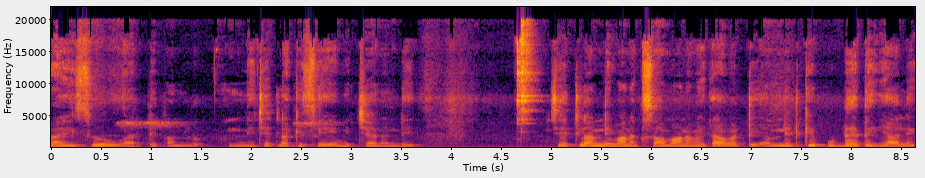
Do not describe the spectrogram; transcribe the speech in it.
రైసు అరటి పండ్లు అన్ని చెట్లకి సేమ్ ఇచ్చానండి. చెట్లన్నీ మనకు సమానమే కాబట్టి అన్నిటికీ ఫుడ్ అయితే ఇవ్వాలి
